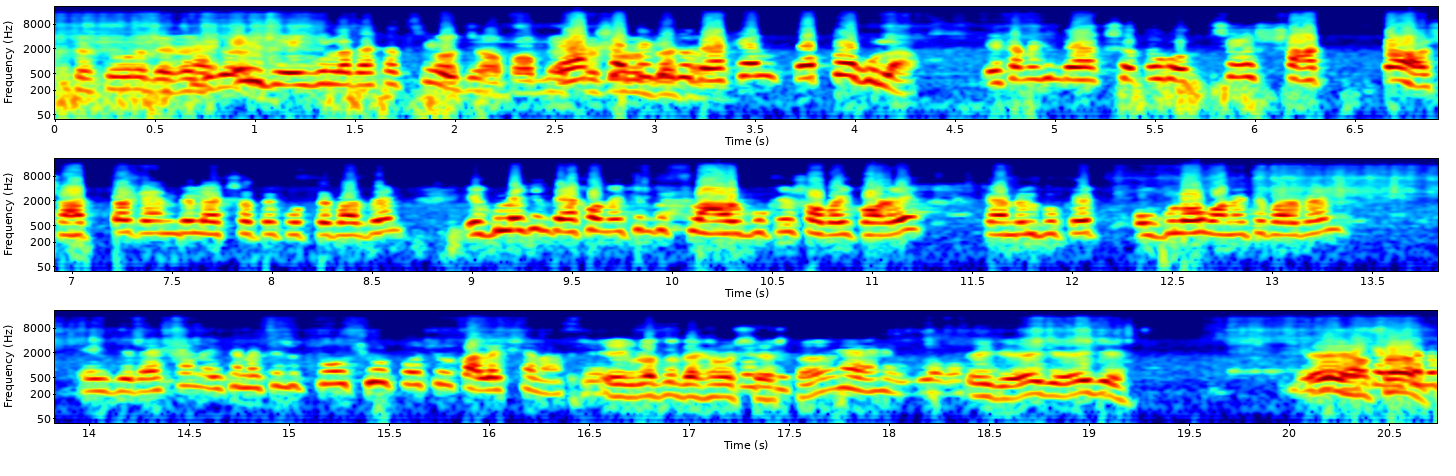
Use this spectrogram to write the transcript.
একটা করে দেখা হ্যাঁ, দিবে? এই যে এগুলা দেখাচ্ছি এই যে। আচ্ছা একসাথে কিন্তু দেখেন। কতগুলা। এখানে কিন্তু একসাথে হচ্ছে ষাটটা ষাটটা ক্যান্ডেল একসাথে করতে পারবেন। এগুলো কিন্তু এখন কিন্তু ফ্লাওয়ার বুকে সবাই করে ক্যান্ডেল বুকে ওগুলোও বানাইতে পারবেন। এই যে দেখেন এখানে কিন্তু প্রচুর প্রচুর কালেকশন আছে। এগুলো তো দেখানো শেষ না? হ্যাঁ হ্যাঁ এই যে এই যে এই যে। এই হাসান। এখানে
